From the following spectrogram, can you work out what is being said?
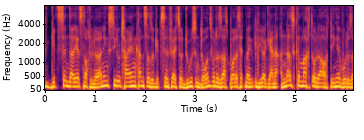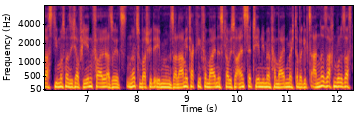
gibt es denn da jetzt noch Learnings, die du teilen kannst? Also gibt es denn vielleicht so Do's und Don'ts, wo du sagst, boah, das hätten wir lieber gerne anders gemacht oder auch Dinge, wo du sagst, die muss man sich auf jeden Fall, also jetzt ne, zum Beispiel eben Salamitaktik vermeiden, ist glaube ich so eins der Themen, die man vermeiden möchte, aber gibt es andere Sachen, wo du sagst,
